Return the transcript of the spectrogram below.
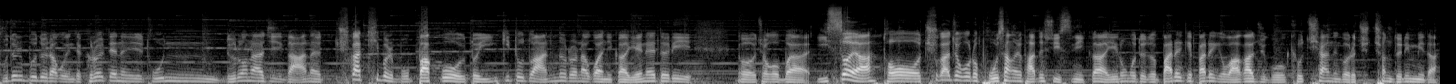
부들부들하고 있는데 그럴 때는 이제 돈 늘어나지가 않아요 추가 팁을 못 받고 또 인기도도 안 늘어나고 하니까 얘네들이 어 저거 뭐야 있어야 더 추가적으로 보상을 받을 수 있으니까 이런 것들도 빠르게 빠르게 와가지고 교체하는 거를 추천드립니다.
